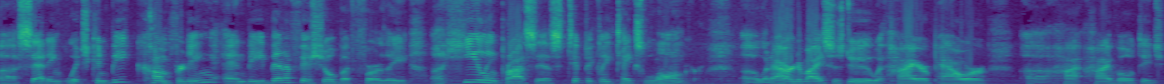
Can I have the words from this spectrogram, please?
uh, setting, which can be comforting and be beneficial, but for the uh, healing process typically takes longer. Uh, what our devices do with higher power uh, high, high voltage,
